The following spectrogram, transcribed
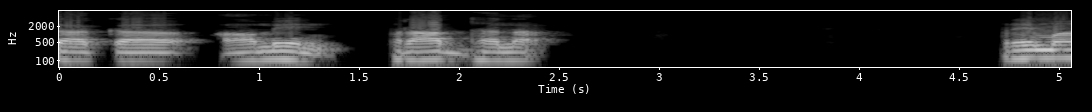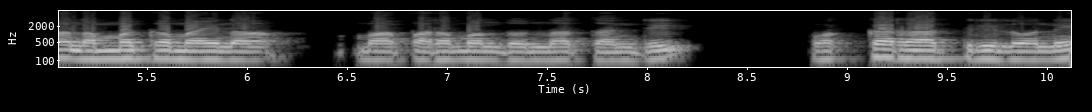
గాక. ఆమెన్. ప్రార్థన. ప్రేమ నమ్మకమైన మా పరమందున్న తండ్రి ఒక్క రాత్రిలోనే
